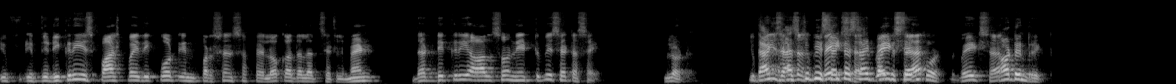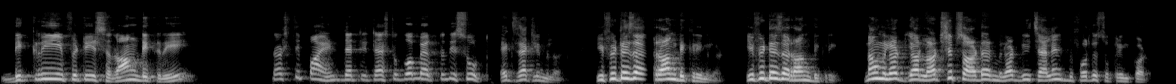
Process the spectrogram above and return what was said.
if, if the decree is passed by the court in persons of a local Adalat settlement, that decree also need to be set aside. my lord, You that please has under- to be wait, set sir, aside by wait, the same sir, court, Wait, sir. not in writ. Decree, if it is wrong decree, that's the point that it has to go back to the suit. Exactly, my lord. If it is a wrong decree, my lord, if it is a wrong decree. Now, my lord, your lordship's order, my lord, we challenge before the Supreme Court.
